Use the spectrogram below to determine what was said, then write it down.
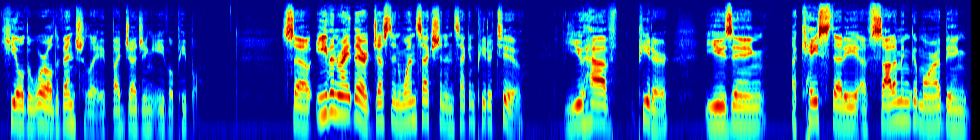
heal the world eventually by judging evil people. So even right there, just in one section in 2 Peter 2, you have Peter using a case study of Sodom and Gomorrah being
